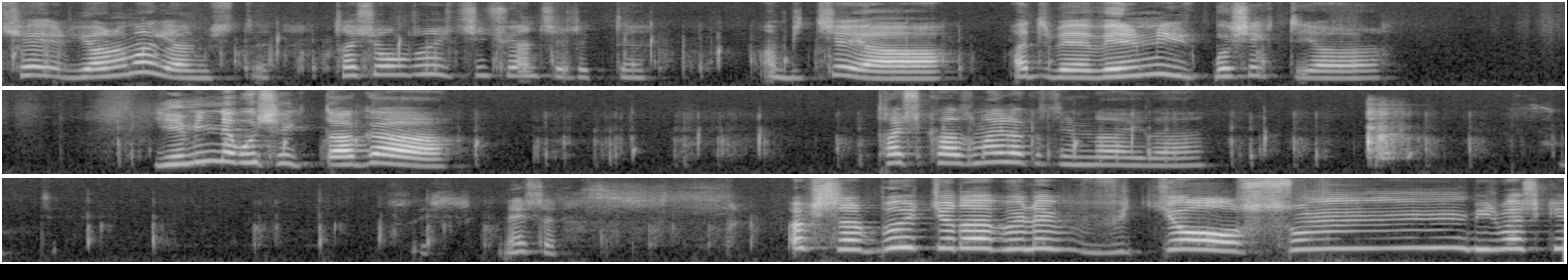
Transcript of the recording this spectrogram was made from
şey yarıma gelmişti. Taş olduğu için şu an çeyrekte. Ha bitiyor ya. Hadi be verimlilik boşa gitti ya. Yeminle boşa gitti aga. Taş kazmayla kazayım daha iyi lan. Neyse. Arkadaşlar bu videoda böyle video olsun. Bir başka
